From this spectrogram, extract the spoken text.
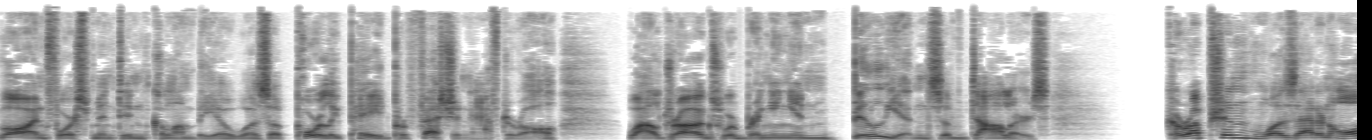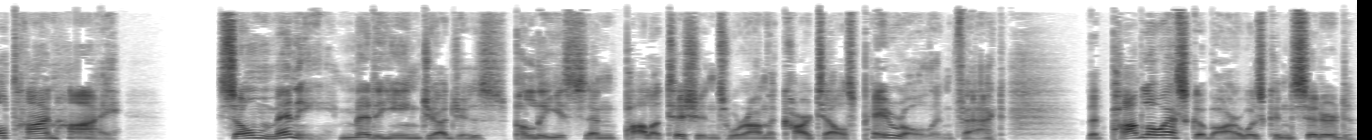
Law enforcement in Colombia was a poorly paid profession, after all, while drugs were bringing in billions of dollars. Corruption was at an all time high. So many Medellin judges, police, and politicians were on the cartel's payroll, in fact, that Pablo Escobar was considered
